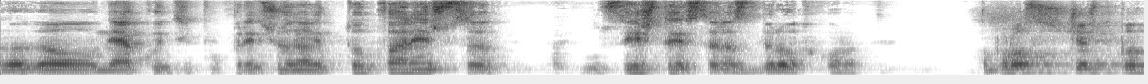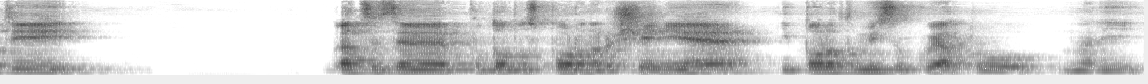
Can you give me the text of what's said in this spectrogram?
ъгъл, някой ти попречил, нали, то това нещо се усеща и се разбира от хората. Въпросът е, че често пъти, когато се вземе подобно спорно решение и първата мисъл, която нали,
